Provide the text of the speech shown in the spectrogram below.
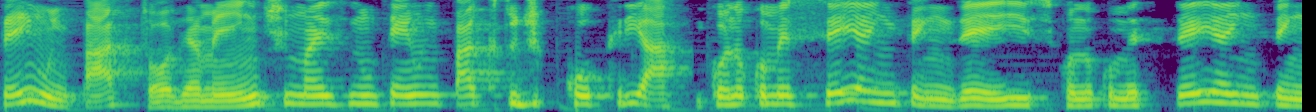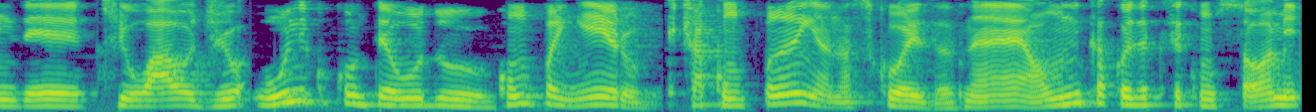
tem um impacto, obviamente, mas não tem um impacto de co-criar. E quando eu comecei a entender isso, quando eu comecei a entender que o áudio, o único conteúdo companheiro que te acompanha nas coisas, né? A única coisa que você consome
